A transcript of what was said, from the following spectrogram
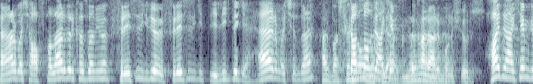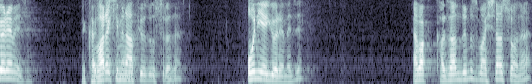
Fenerbahçe haftalardır kazanıyor. Fresiz gidiyor ve fresiz gittiği ligdeki her maçında ne skandal bir hakem lazım? Kararı anlamıyorum. konuşuyoruz. Hadi hakem göremedi. Kaç Var hakemi mi? ne yapıyordu o sırada? O niye göremedi? Ya bak kazandığımız maçtan sonra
